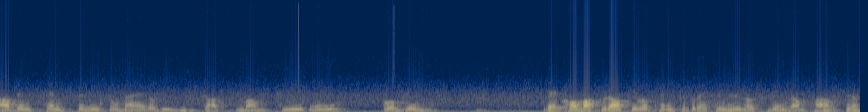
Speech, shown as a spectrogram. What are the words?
av den kjente misjonær og vitenskapsmann P.O. Bobbing jeg kom akkurat til å tenke på dette nå når Svingland talte.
